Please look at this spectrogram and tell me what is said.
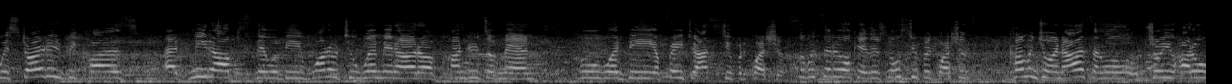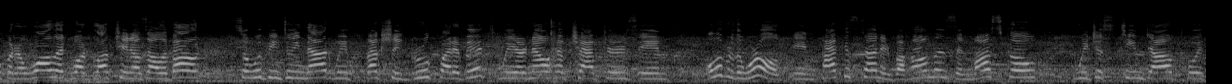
We started because at meetups there would be one or two women out of hundreds of men who would be afraid to ask stupid questions. So we said, okay, there's no stupid questions. Come and join us and we'll show you how to open a wallet, what blockchain is all about. So we've been doing that. We've actually grew quite a bit. We now have chapters in all over the world, in Pakistan, in Bahamas, in Moscow. We just teamed up with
